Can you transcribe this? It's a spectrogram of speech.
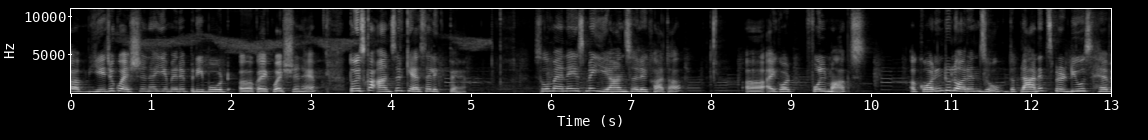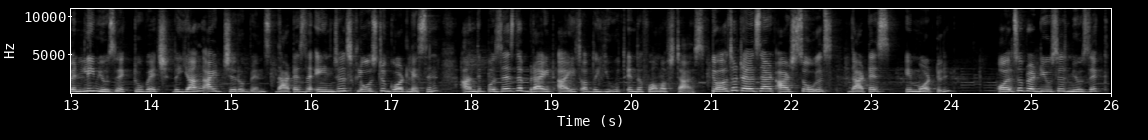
अब ये जो क्वेश्चन है ये मेरे प्री बोर्ड uh, का एक क्वेश्चन है. तो इसका आंसर कैसे लिखते हैं? सो so, मैंने इसमें ये आंसर लिखा था. Uh, I got full marks. According to Lorenzo, the planets produce heavenly music to which the young eyed cherubims, that is, the angels close to God, listen, and they possess the bright eyes of the youth in the form of stars. He also tells that our souls, that is, immortal, also produces music,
